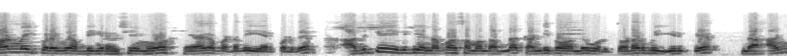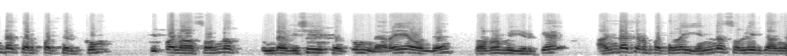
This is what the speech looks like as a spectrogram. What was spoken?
ஆண்மை குறைவு அப்படிங்கிற விஷயமும் ஏகப்பட்டது ஏற்படுது. அதுக்கு இதுக்கு என்னப்பா சம்மந்தம்னா கண்டிப்பாக வந்து ஒரு தொடர்பு இருக்கு. இந்த அண்ட கற்பத்திற்கும் இப்போ நான் சொன்ன இந்த விஷயத்துக்கும் நிறைய வந்து தொடர்பு இருக்கு. அண்ட கற்பத்துல என்ன சொல்லியிருக்காங்க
